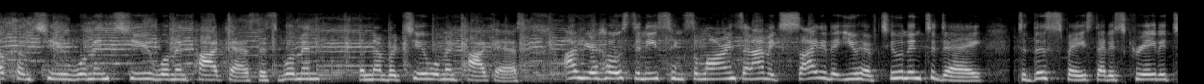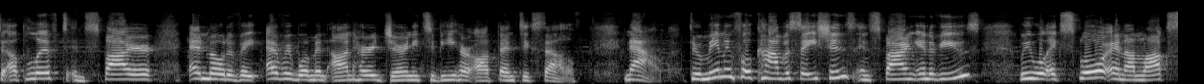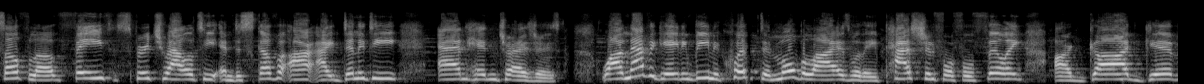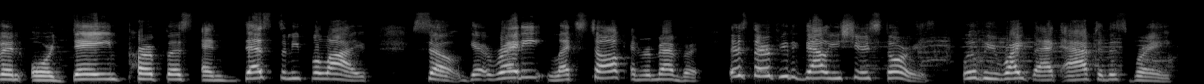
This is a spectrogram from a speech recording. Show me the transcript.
Welcome to Woman to Woman podcast. It's Woman, the number two Woman podcast. I'm your host, Denise Hinkson Lawrence, and I'm excited that you have tuned in today to this space that is created to uplift, inspire, and motivate every woman on her journey to be her authentic self. Now, through meaningful conversations, inspiring interviews, we will explore and unlock self love, faith, spirituality, and discover our identity and hidden treasures while navigating being equipped and mobilized with a passion for fulfilling our God given, ordained purpose and destiny for life. So get ready, let's talk, and remember, there's therapeutic value in shared stories. We'll be right back after this break.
